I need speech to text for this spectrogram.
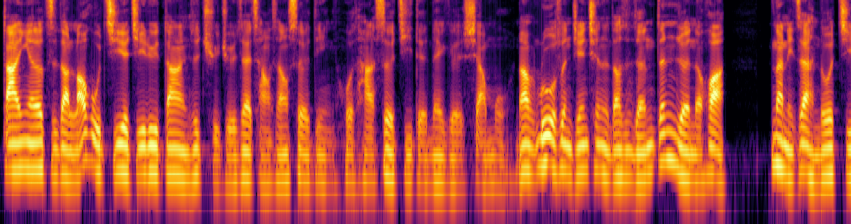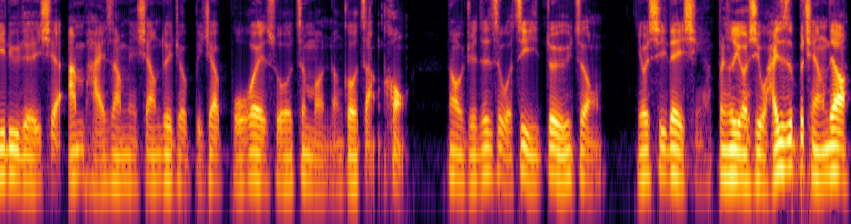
大家应该都知道，老虎机的几率当然是取决在厂商设定或他设计的那个项目。那如果说你今天牵扯到是人跟人的话，那你在很多几率的一些安排上面，相对就比较不会说这么能够掌控。那我觉得这是我自己对于这种游戏类型，不是游戏，我还是不强调，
